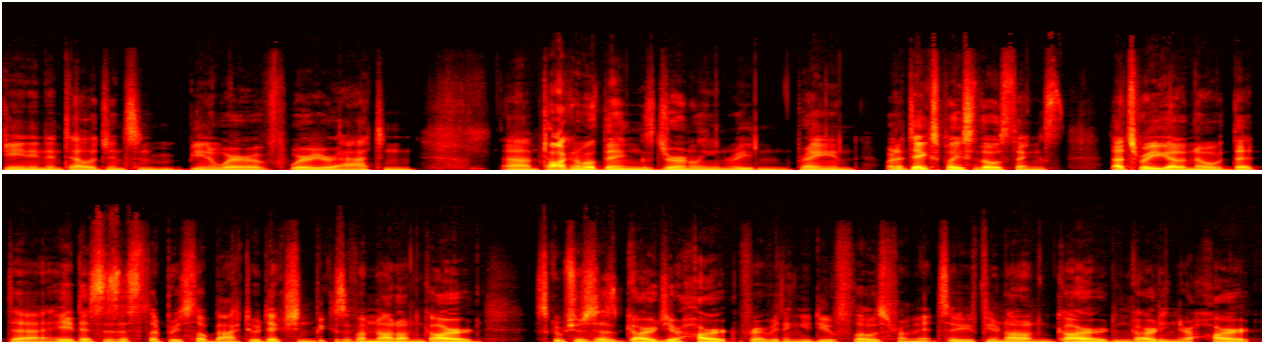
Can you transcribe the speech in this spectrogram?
gaining intelligence and being aware of where you're at and um, talking about things, journaling, reading, praying. When it takes place of those things, that's where you got to know that uh, hey, this is a slippery slope back to addiction. Because if I'm not on guard, Scripture says, guard your heart, for everything you do flows from it. So if you're not on guard and guarding your heart,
